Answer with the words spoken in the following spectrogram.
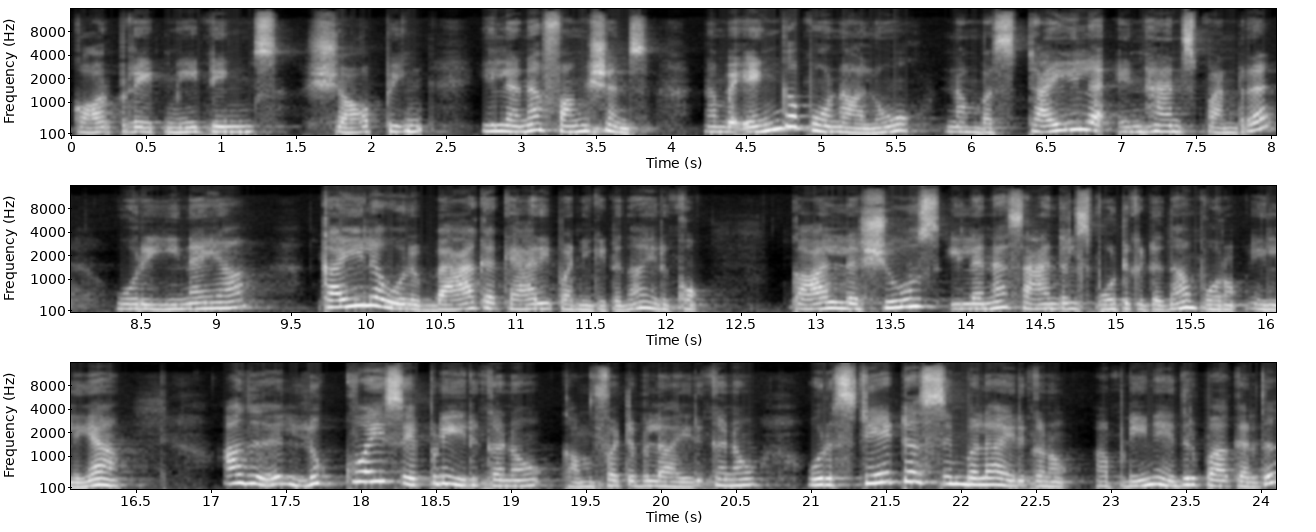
கார்ப்பரேட் மீட்டிங்ஸ் ஷாப்பிங் இல்லைன்னா ஃபங்க்ஷன்ஸ் நம்ம எங்கே போனாலும் நம்ம ஸ்டைலை என்ஹான்ஸ் பண்ணுற ஒரு இணையாக கையில் ஒரு பேக்கை கேரி பண்ணிக்கிட்டு தான் இருக்கோம். காலில் ஷூஸ் இல்லைன்னா சாண்டில்ஸ் போட்டுக்கிட்டு தான் போகிறோம் இல்லையா? அது லுக் வைஸ் எப்படி இருக்கணும் கம்ஃபர்டபுளாக இருக்கணும் ஒரு ஸ்டேட்டஸ் சிம்பிளாக இருக்கணும் அப்படின்னு எதிர்பார்க்கறது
